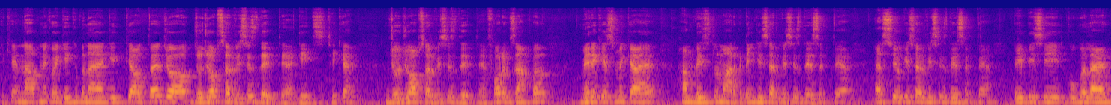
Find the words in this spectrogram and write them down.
ठीक है? ना आपने कोई गिग बनाया। गिग क्या होता है? जो जो जो आप सर्विसेज़ देते हैं गिग्स ठीक है? जो जो आप सर्विसेज़ देते हैं। फॉर एग्जांपल मेरे केस में क्या है? हम डिजिटल मार्केटिंग की सर्विसेज़ दे सकते हैं एस की सर्विसेज़ दे सकते हैं PPC Google ad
